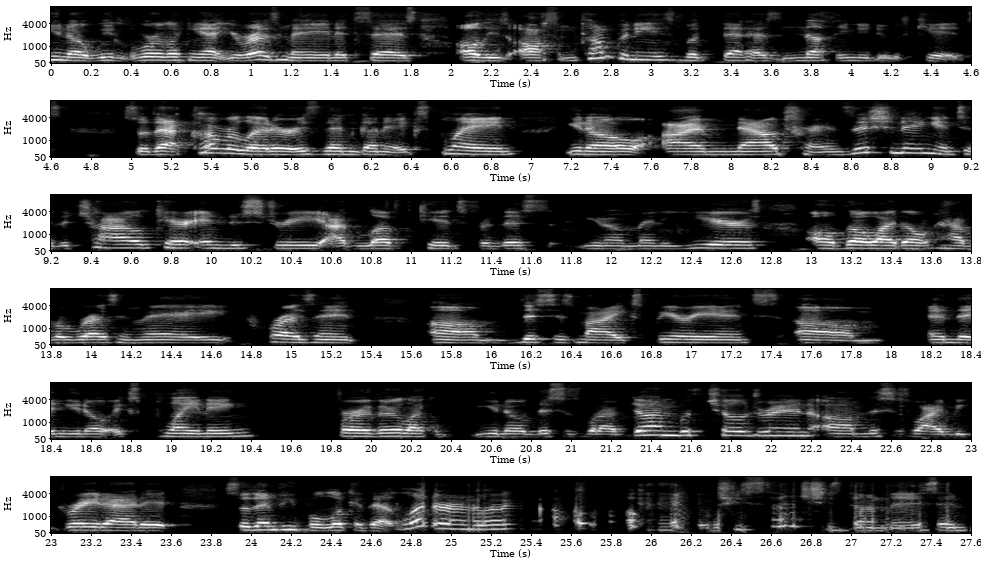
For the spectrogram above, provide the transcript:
you know, we, we're looking at your resume and it says all these awesome companies, but that has nothing to do with kids. So that cover letter is then going to explain, you know, I'm now transitioning into the childcare industry. I've loved kids for this, you know, many years. Although I don't have a resume present, um, this is my experience. Um, and then, you know, explaining further like you know this is what i've done with children um, this is why i'd be great at it. So then people look at that letter and they're like oh, okay she said she's done this. And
